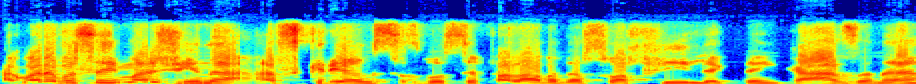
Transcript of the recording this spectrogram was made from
Agora você imagina as crianças, você falava da sua filha que tem em casa, né?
